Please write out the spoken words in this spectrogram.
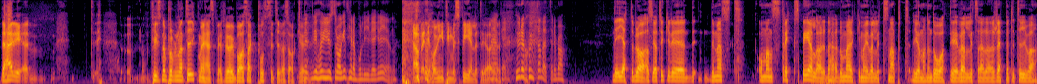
Det här är... eh, det- Finns det någon problematik med det här spelet? Vi har ju bara sagt positiva saker. Men vi har ju just dragit hela Bolivia-grejen. Ja, men det har ju ingenting med spelet att göra. Nej, okej. Hur är skjutandet? Är det bra? Det är jättebra, alltså jag tycker det är det, det mest, om man sträckspelar det här, då märker man ju väldigt snabbt, det gör man ändå, att det är väldigt så här repetitiva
